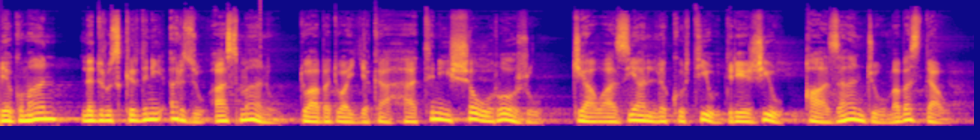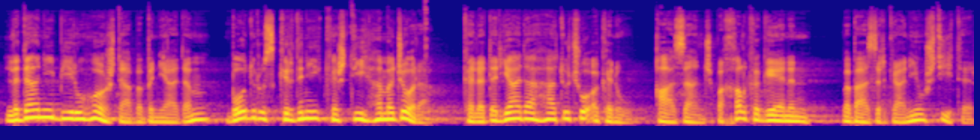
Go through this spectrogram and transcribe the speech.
بێگومان لە دروستکردنی ئەرز و ئاسمان و دوابەدوای یەکە هاتنی شەو و ڕۆژ و جیاوازیان لە کورتی و درێژی و قازانج و مەبەستدا و لە دانی بیروهۆشدا بە بنیادەم بۆ دروستکردنی کەشتی هەمەجۆرە کە لە دەریادا هاتوچۆ ئەکەن و قازانج بە خەڵک ئەگەیەنن بە بازرگانی و شتی تر.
